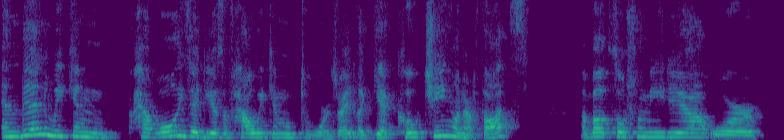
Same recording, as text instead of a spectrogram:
and then we can have all these ideas of how we can move towards right like get coaching on our thoughts about social media or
